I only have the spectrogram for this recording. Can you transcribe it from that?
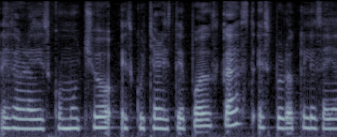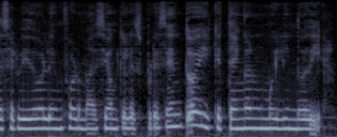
Les agradezco mucho escuchar este podcast. Espero que les haya servido la información que les presento y que tengan un muy lindo día.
